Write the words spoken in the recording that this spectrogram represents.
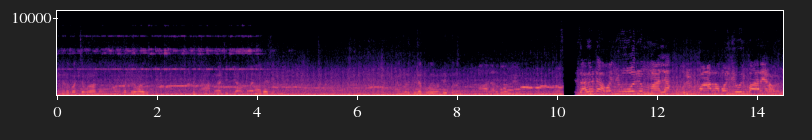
അങ്ങനെ പച്ചമുളക് മറ്റേ മുളക് ആന്ധ്ര ചിറ്റി ഞങ്ങൾ ഇതിലെ പോയിക്കൊണ്ടിരിക്കുന്നു അതാണ് വലിയൊരു മല ഒരു പാറ വലിയൊരു പാറയാണ് അത്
